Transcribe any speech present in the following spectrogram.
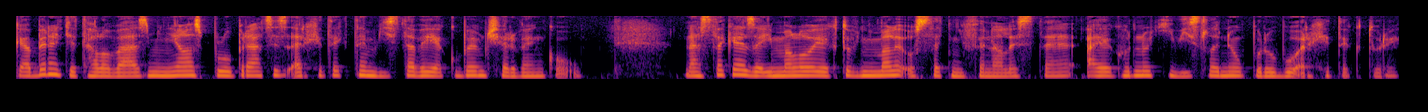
Gabina Těthalová zmínila spolupráci s architektem výstavy Jakubem Červenkou. Nás také zajímalo, jak to vnímali ostatní finalisté a jak hodnotí výslednou podobu architektury.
